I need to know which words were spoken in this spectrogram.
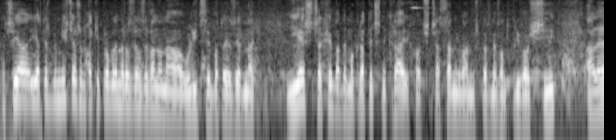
Znaczy ja, ja też bym nie chciał, żeby takie problemy rozwiązywano na ulicy, bo to jest jednak jeszcze chyba demokratyczny kraj, choć czasami mam już pewne wątpliwości, ale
